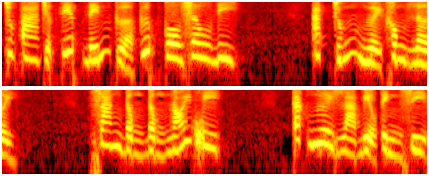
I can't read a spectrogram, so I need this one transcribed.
chúng ta trực tiếp đến cửa cướp cô dâu đi ác chúng người không lời. Giang Đồng Đồng nói uy. Các ngươi là biểu tình gì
